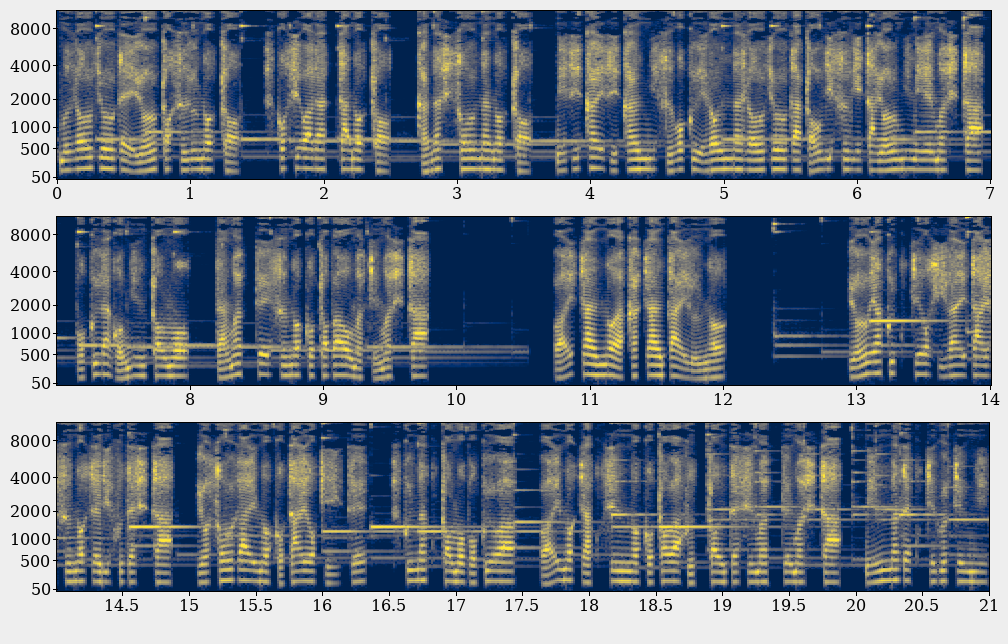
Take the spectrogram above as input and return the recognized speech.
無表情で言おうとするのと、少し笑ったのと、悲しそうなのと、短い時間にすごくいろんな表情が通り過ぎたように見えました。僕ら5人とも、黙って S の言葉を待ちました。Y ちゃんの赤ちゃんがいるのようやく口を開いた S のセリフでした。予想外の答えを聞いて、少なくとも僕は、Y の着信のことは吹っ飛んでしまってました。みんなで口々に、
